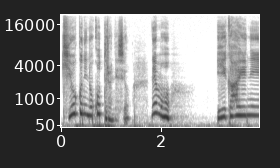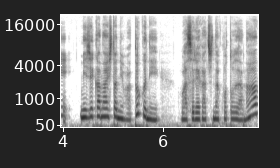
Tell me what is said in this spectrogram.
記憶に残ってるんですよでも意外に身近な人には特に忘れがちなことだな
